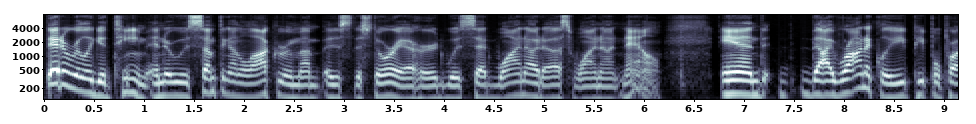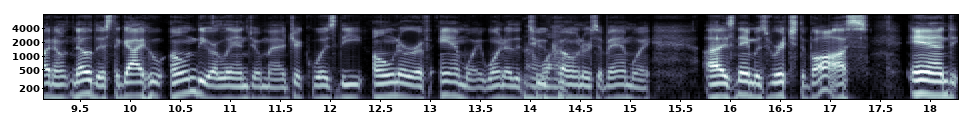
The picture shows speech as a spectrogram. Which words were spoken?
they had a really good team. And there was something on the locker room, um, is the story I heard, was said, why not us? Why not now? And ironically, people probably don't know this. The guy who owned the Orlando Magic was the owner of Amway, one of the two wow. co-owners of Amway. Uh, his name was Rich DeVos, and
